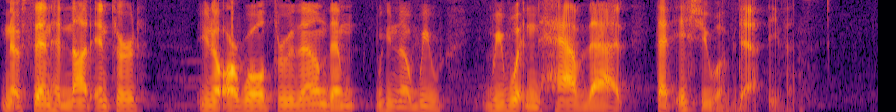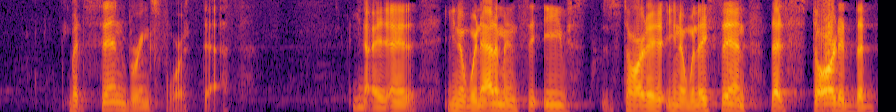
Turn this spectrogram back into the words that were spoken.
You know, if sin had not entered, you know, our world through them, then you know we we wouldn't have that that issue of death even. But sin brings forth death. You know, you know when Adam and Eve started, you know, when they sinned, that started the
